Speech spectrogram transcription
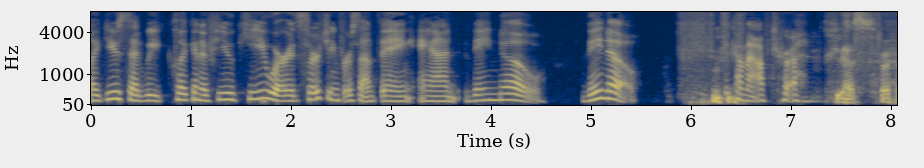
like you said we click in a few keywords searching for something and they know they know to come after us yes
